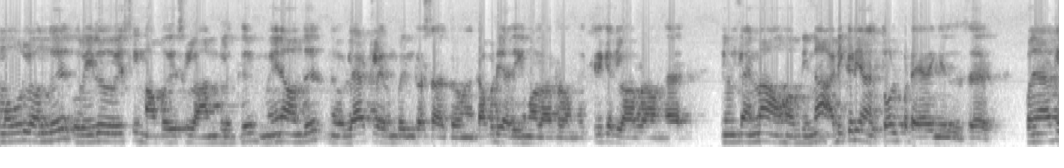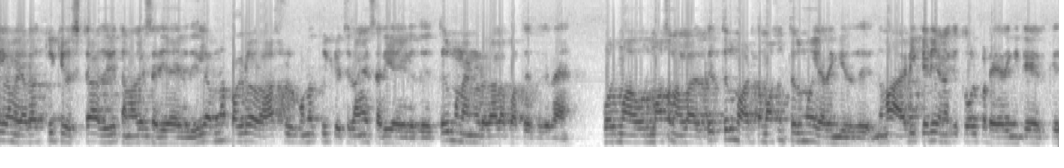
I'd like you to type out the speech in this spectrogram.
நம்ம ஊர்ல வந்து ஒரு இருபது வயசுல நாற்பது வயசுல ஆண்களுக்கு மெயினா வந்து இந்த விளையாட்டுல ரொம்ப இன்ட்ரெஸ்டா இருக்கிறவங்க கபடி அதிகமா விளாடுறவங்க கிரிக்கெட் விளாடுறவங்க இவங்களுக்கு என்ன ஆகும் அப்படின்னா அடிக்கடி எனக்கு தோள்பட்டை இறங்கிடுது சார் கொஞ்ச நேரத்துல நம்ம யாராவது தூக்கி வச்சுட்டா அதுவே தன்னாலே சரியாயிடுது இல்ல அப்படின்னா பக்கத்துல ஒரு ஹாஸ்பிட்டல் போனா தூக்கி வச்சுட்டாங்க சரியாயிடுது திரும்ப நான் என்னோட வேலை பார்த்துட்டு இருக்கிறேன். ஒரு மா ஒரு மாசம் நல்லா இருக்கு. திரும்ப அடுத்த மாசம் திரும்ப இறங்கிடுது இந்த மாதிரி அடிக்கடி எனக்கு தோள்பட்டை இறங்கிட்டே இருக்கு.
